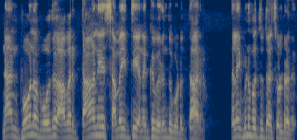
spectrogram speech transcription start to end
நான் போன போது அவர் தானே சமைத்து எனக்கு விருந்து கொடுத்தார். இதெல்லாம் இப்னு பத்துதா சொல்றது.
